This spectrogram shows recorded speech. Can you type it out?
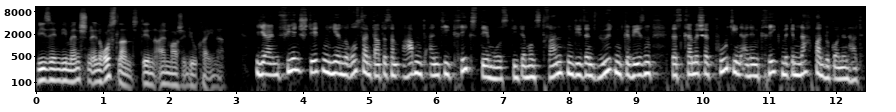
Wie sehen die Menschen in Russland den Einmarsch in die Ukraine? Ja, in vielen Städten hier in Russland gab es am Abend Antikriegsdemos. Die Demonstranten, die sind wütend gewesen, dass Kremlchef Putin einen Krieg mit dem Nachbarn begonnen hat.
